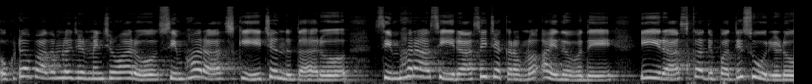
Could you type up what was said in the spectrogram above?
ఒకటో పాదంలో జన్మించిన వారు సింహరాశికి చెందుతారు. సింహరాశి రాశి చక్రంలో ఐదవది. ఈ రాశికి అధిపతి సూర్యుడు.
